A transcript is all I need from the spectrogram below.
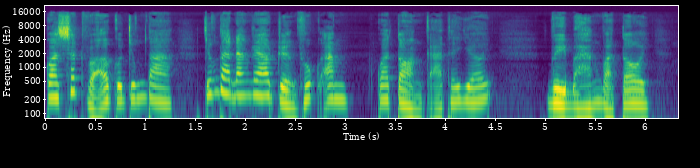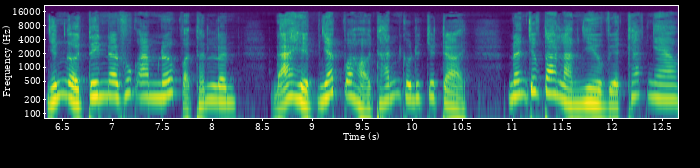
Qua sách vở của chúng ta, chúng ta đang rao truyền phúc âm qua toàn cả thế giới. Vì bạn và tôi, những người tin nơi phúc âm nước và thánh linh, đã hiệp nhất với hội thánh của Đức Chúa Trời, nên chúng ta làm nhiều việc khác nhau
